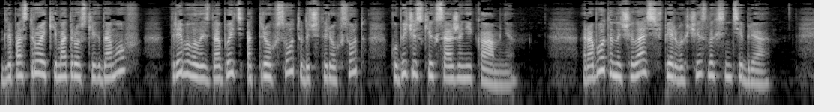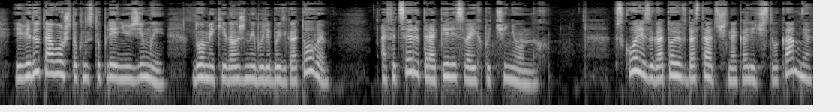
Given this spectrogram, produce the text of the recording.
Для постройки матросских домов требовалось добыть от 300 до 400 кубических саженей камня. Работа началась в первых числах сентября, и ввиду того, что к наступлению зимы домики должны были быть готовы, офицеры торопили своих подчиненных. Вскоре, заготовив достаточное количество камня,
